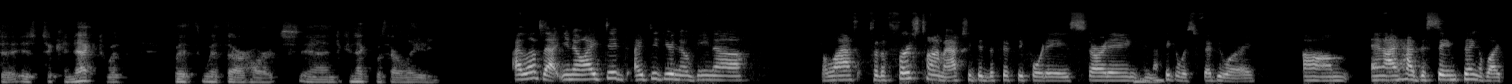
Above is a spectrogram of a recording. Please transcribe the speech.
to is to connect with with with our hearts and connect with our lady. I love that. You know i did i did your novena the last for the first time i actually did the 54 days starting mm-hmm. and i think it was february. Um, and i had the same thing of like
